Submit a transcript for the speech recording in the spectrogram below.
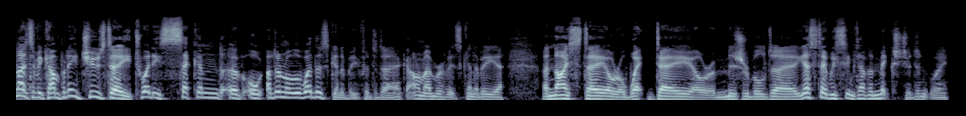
Nice to be company. Tuesday, 22nd of August. I don't know what the weather's going to be for today. I can't remember if it's going to be a, a, nice day or a wet day or a miserable day. Yesterday we seemed to have a mixture, didn't we? We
